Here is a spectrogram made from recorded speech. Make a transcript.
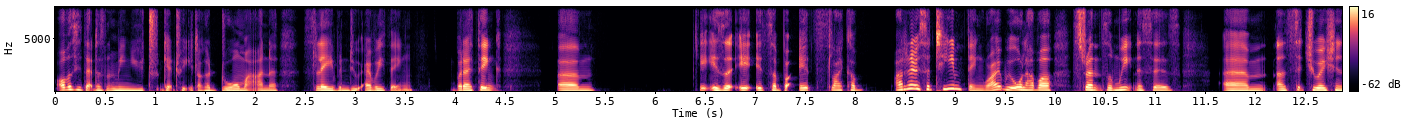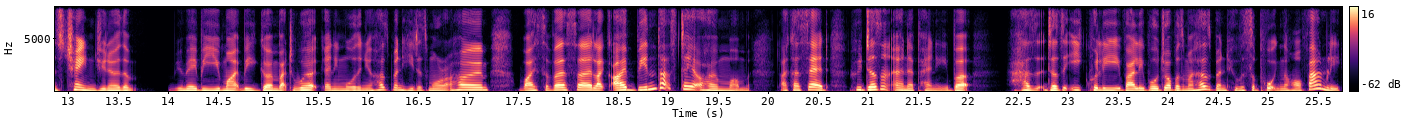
Obviously, that doesn't mean you tr- get treated like a doormat and a slave and do everything. But I think um, it is a it, it's a it's like a I don't know. It's a team thing, right? We all have our strengths and weaknesses, um, and situations change. You know, that maybe you might be going back to work any more than your husband. He does more at home, vice versa. Like I've been that stay at home mom, like I said, who doesn't earn a penny, but has does an equally valuable job as my husband who was supporting the whole family.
